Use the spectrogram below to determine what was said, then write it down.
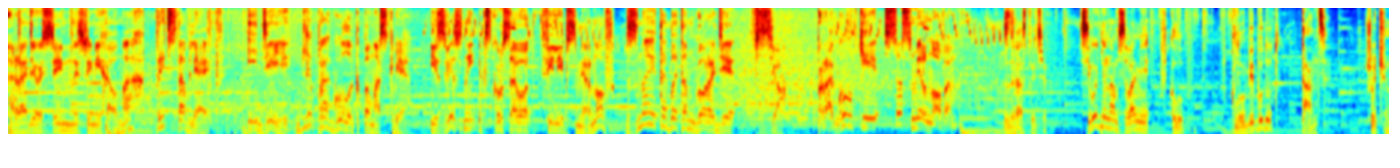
Радио «Семь на семи холмах» представляет Идеи для прогулок по Москве. Известный экскурсовод Филипп Смирнов знает об этом городе все. Прогулки со Смирновым. Здравствуйте. Сегодня нам с вами в клуб. В клубе будут танцы. Шучу.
